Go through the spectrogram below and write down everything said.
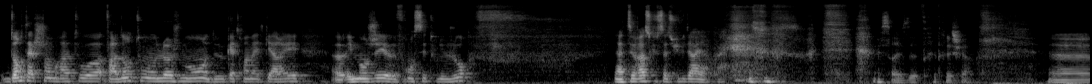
dans ta chambre à toi, enfin, dans ton logement de 80 mètres carrés, euh, et manger euh, français tous les jours, il y a intérêt à ce que ça suive derrière. Quoi. Ça risque d'être très très cher. Euh,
